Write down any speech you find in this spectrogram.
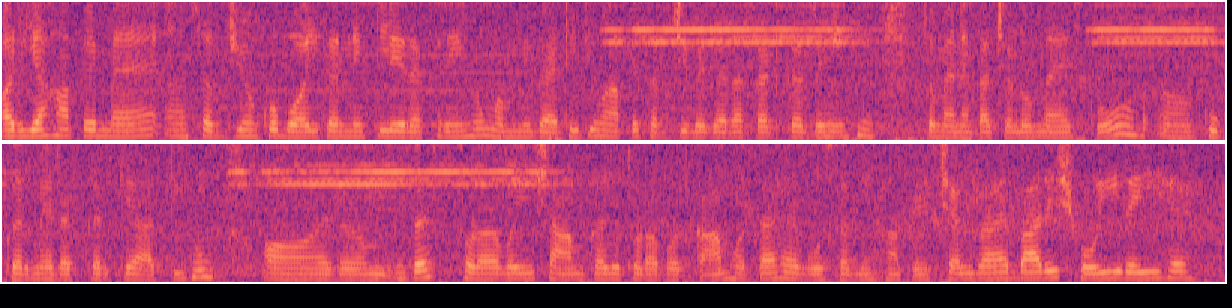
और यहाँ पे मैं सब्जियों को बॉईल करने के लिए रख रही हूँ। मम्मी बैठी थी, वहाँ पे सब्ज़ी वगैरह कट कर रही थी। तो मैंने कहा, चलो मैं इसको कुकर में रख कर के आती हूँ। और बस थोड़ा वही शाम का जो थोड़ा बहुत काम होता है, वो सब यहाँ पे चल रहा है। बारिश हो ही रही है।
